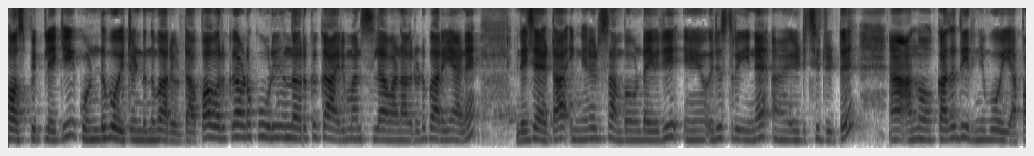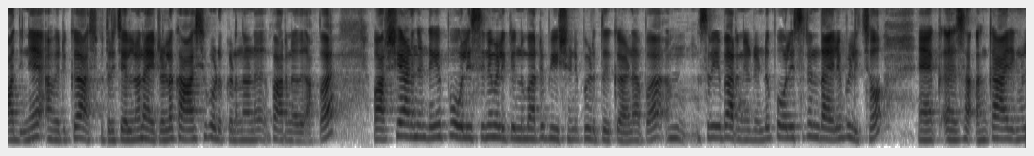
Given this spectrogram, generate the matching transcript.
ഹോസ്പിറ്റലിലേക്ക് കൊണ്ടുപോയിട്ടുണ്ടെന്ന് പറയും കേട്ടോ. അപ്പോൾ അവർക്ക് അവിടെ കൂടി നിന്നവർക്ക് കാര്യം മനസ്സിലാവാണ്. അവരോട് പറയുകയാണ് എന്റെ ചേട്ടാ ഇങ്ങനെ ഒരു സംഭവം ഉണ്ടായി. ഒരു ഒരു സ്ത്രീനെ ഇടിച്ചിട്ടിട്ട് നോക്കാതെ തിരിഞ്ഞു പോയി. അപ്പോൾ അതിന് അവർക്ക് ആശുപത്രി ചെല്ലണമായിട്ടുള്ള കാശ് കൊടുക്കണം എന്നാണ് പറഞ്ഞത്. അപ്പോൾ വർഷയാണെന്നുണ്ടെങ്കിൽ പോലീസിനെ വിളിക്കുന്നു പറഞ്ഞ് ഭീഷണിപ്പെടുത്തുകയാണ് അപ്പോൾ സ്ത്രീ പറഞ്ഞിട്ടുണ്ട് പോലീസിന് എന്തായാലും വിളിച്ചോ? കാര്യങ്ങൾ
